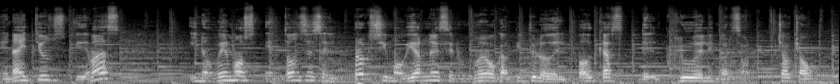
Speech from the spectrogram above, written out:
en iTunes y demás. Y nos vemos entonces el próximo viernes en un nuevo capítulo del podcast del Club del Inversor. Chau, chau.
